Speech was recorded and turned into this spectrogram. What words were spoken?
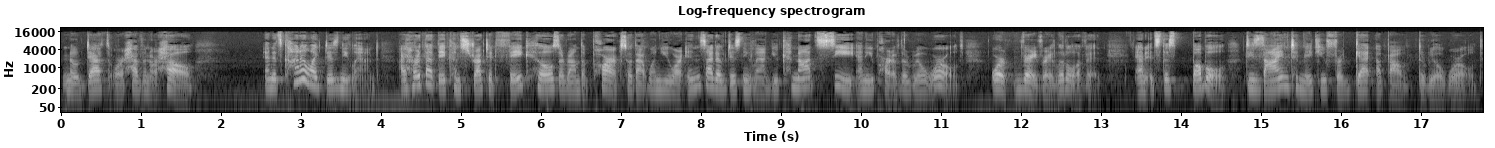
no death or heaven or hell. And it's kind of like Disneyland. I heard that they constructed fake hills around the park so that when you are inside of Disneyland, you cannot see any part of the real world, or very, very little of it. And it's this bubble designed to make you forget about the real world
